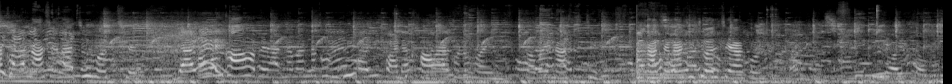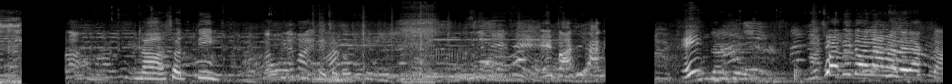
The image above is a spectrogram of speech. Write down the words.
এখনও নাচানাচি হচ্ছে। খাওয়া হবে রান্না বান্না কমপ্লিট খাওয়া এখনও হয়নি সবাই নাচছে। নাচানাচি চলছে এখন। না সত্যি। এই ছবি তোলা আমাদের একটা।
